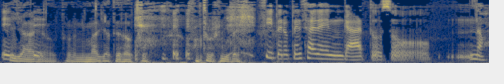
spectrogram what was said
Ya Este, el otro animal ya te da otro, otro nivel. sí, pero pensar en gatos o... No,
